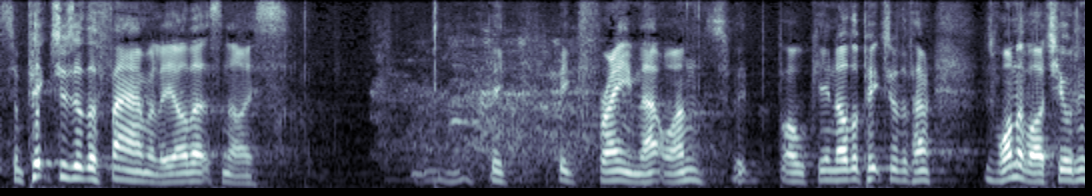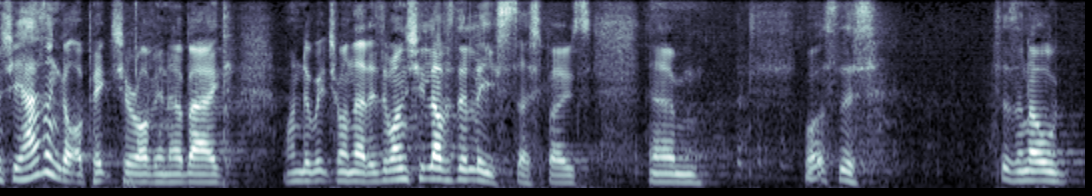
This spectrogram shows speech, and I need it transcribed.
Some pictures of the family. Oh, that's nice. Big big frame, that one. It's a bit bulky. Another picture of the family. There's one of our children she hasn't got a picture of in her bag. Wonder which one that is. The one she loves the least, I suppose. Um, what's this? This is an old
